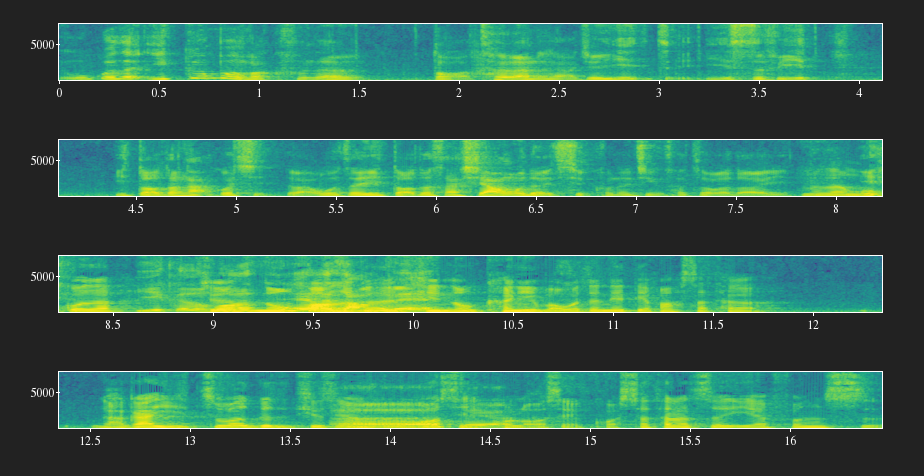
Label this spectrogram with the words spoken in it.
我觉着伊根本勿可能逃脱个，侬晓得？就伊伊除非伊伊逃到外国去，对伐？或者伊逃到啥乡下头去，可能警察捉勿到伊。勿是，我觉着伊搿侬碰辣上着搿事体，侬肯定勿会得拿对方杀脱个。外加伊做个搿事体实际上老残酷、老残酷，杀脱了之后伊还分尸。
